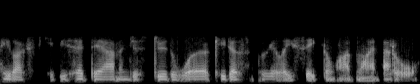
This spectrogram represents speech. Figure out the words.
He likes to keep his head down and just do the work. He doesn't really seek the limelight at all.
